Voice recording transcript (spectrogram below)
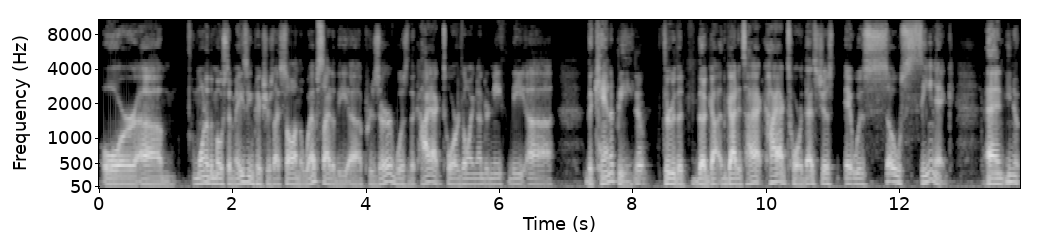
or, um, one of the most amazing pictures I saw on the website of the uh, preserve was the kayak tour going underneath the uh, the canopy Yep. through the the, gui- the guided kayak, kayak tour. That's just it was so scenic, and you know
